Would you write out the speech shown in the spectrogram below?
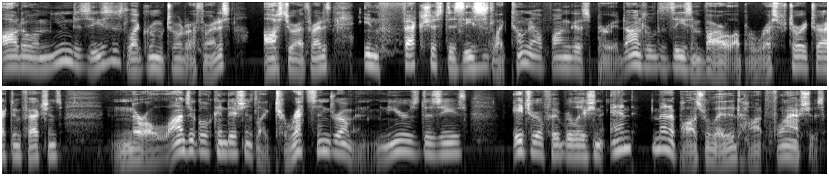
autoimmune diseases like rheumatoid arthritis, osteoarthritis, infectious diseases like toenail fungus, periodontal disease, and viral upper respiratory tract infections, neurological conditions like Tourette syndrome and Meniere's disease, atrial fibrillation, and menopause-related hot flashes.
